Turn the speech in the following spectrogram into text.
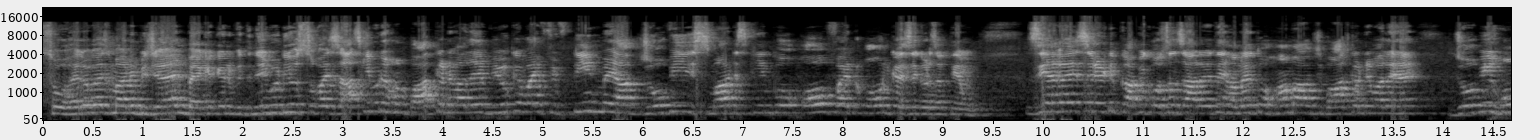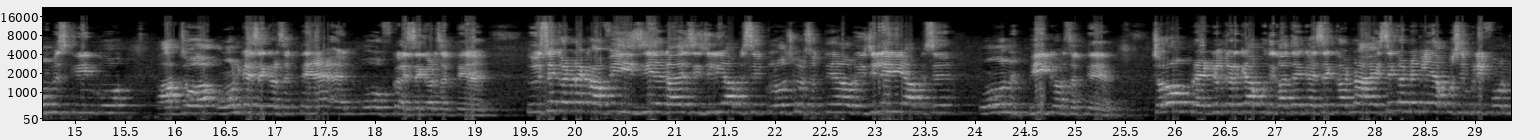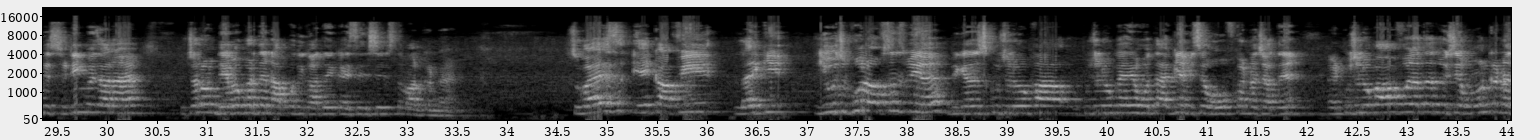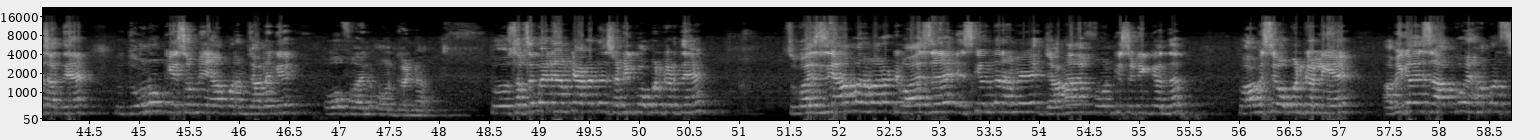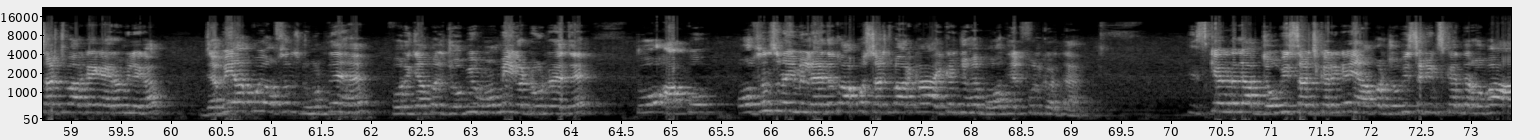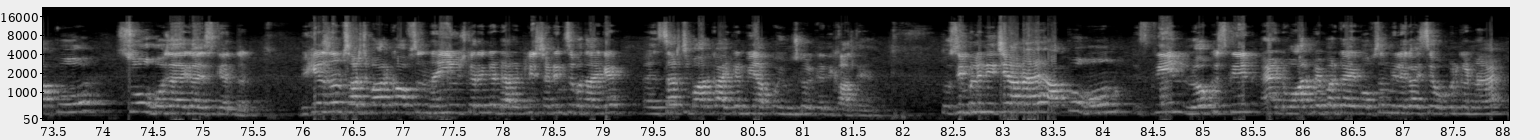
So hello guys my name Vijayan back again with new video so guys आज की video हम बात करने वाले हैं Vivo के वाई 15 में आप जो भी स्मार्ट स्क्रीन को ऑफ़ एंड ऑन कैसे कर सकते हो? जी हाँ गाइस रिलेटिव काफ़ी क्वेश्चंस आ रहे थे। हमें तो हम आज बात करने वाले हैं जो भी होम स्क्रीन को आप जो है ऑन कैसे कर सकते हैं एंड ऑफ़ कैसे कर सकते हैं। तो इसे करना काफ़ी इजी है गाइस इजीली आप इसे क्लोज कर सकते हैं और इजीली ही आप इसे ऑन भी कर सकते हैं। चलो हम प्रैक्टिकल करके आपको दिखाते हैं कैसे करना है। इसे करने के लिए आपको सिंपली फ़ोन की सेटिंग में जाना है। तो चलो हम डेमो करते हैं आपको दिखाते हैं कैसे इसे इस्तेमाल करना है। सो so गाइस ये काफ़ी लाइक यूजफुल ऑप्शंस भी है बिकॉज़ कुछ लोगों का, कुछ लोगों का ये होता है कि हम इसे ऑफ़ करना चाहते हैं एंड कुछ लोगों ऑफ़ हो जाता है तो इसे ऑन करना चाहते हैं। तो दोनों केसों में यहाँ पर हम जानेंगे ऑफ़ एंड ऑन करना। तो सबसे पहले हम क्या करते हैं सेटिंग को ओपन करते हैं। सो गाइस यहाँ पर हमारा डिवाइस है, इसके अंदर हमें जाना है फ़ोन की सेटिंग के अंदर। तो हम इसे ओपन कर लिए हैं। अभी गाइस आपको यहाँ पर सर्च बार का एक एरो मिलेगा। जब भी आप कोई ऑप्शंस ढूंढते हैं फॉर एग्जांपल जो भी होम ही अगर ढूंढ रहे थे तो आपको ऑप्शन नहीं मिल रहे थे तो आपको सर्च बार का आइकन जो है बहुत हेल्पफुल करता है। इसके अंदर आप जो भी सर्च करेंगे, यहाँ पर जो भी सेटिंग्स के अंदर होगा, आपको शो हो जाएगा इसके अंदर। बिकॉज़ हम सर्च बार का ऑप्शन नहीं यूज़ करेंगे डायरेक्टली सेटिंग से बताएँगे एंड सर्च बार का आइकन भी आपको यूज़ करके दिखाते हैं। तो सिंपली नीचे आना है। आपको home screen lock screen and wallpaper का एक ऑप्शन मिलेगा, इसे ओपन करना है।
